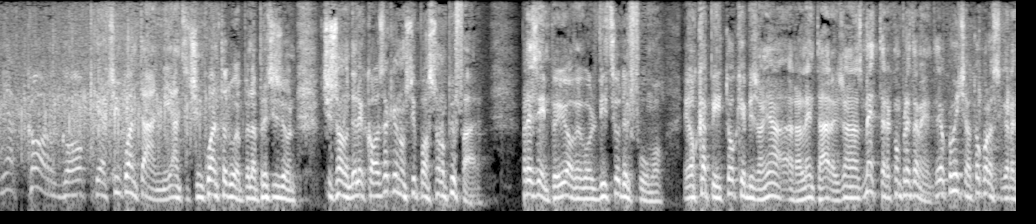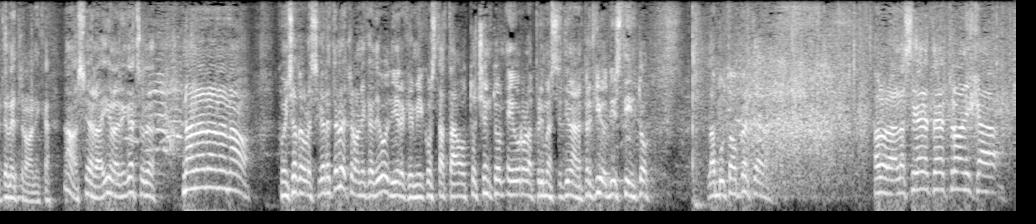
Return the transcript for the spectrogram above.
Mi accorgo che a 50 anni, anzi 52 per la precisione, ci sono delle cose che non si possono più fare. Per esempio, io avevo il vizio del fumo e ho capito che bisogna rallentare, bisogna smettere completamente. E ho cominciato con la sigaretta elettronica. No, signora, io la ringrazio. Da... No, no, no, no, no. Ho cominciato con la sigaretta elettronica, devo dire che mi è costata 800 euro la prima settimana, perché io ho distinto la buttavo per terra. Allora, la sigaretta elettronica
